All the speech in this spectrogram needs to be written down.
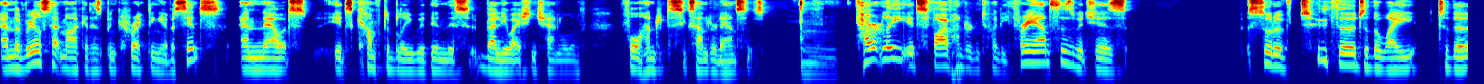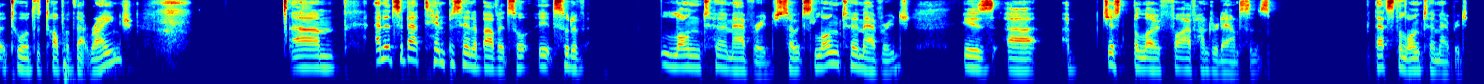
and the real estate market has been correcting ever since, and now it's it's comfortably within this valuation channel of 400 to 600 ounces. Mm. Currently, it's 523 ounces, which is sort of two thirds of the way to the towards the top of that range. Um, and it's about 10% above its its sort of long term average. So its long term average is uh, just below 500 ounces. That's the long term average.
